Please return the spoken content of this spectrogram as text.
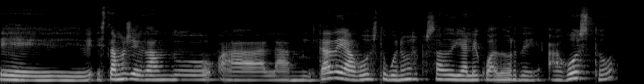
eh, estamos llegando a la mitad de agosto, bueno, hemos pasado ya al Ecuador de agosto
